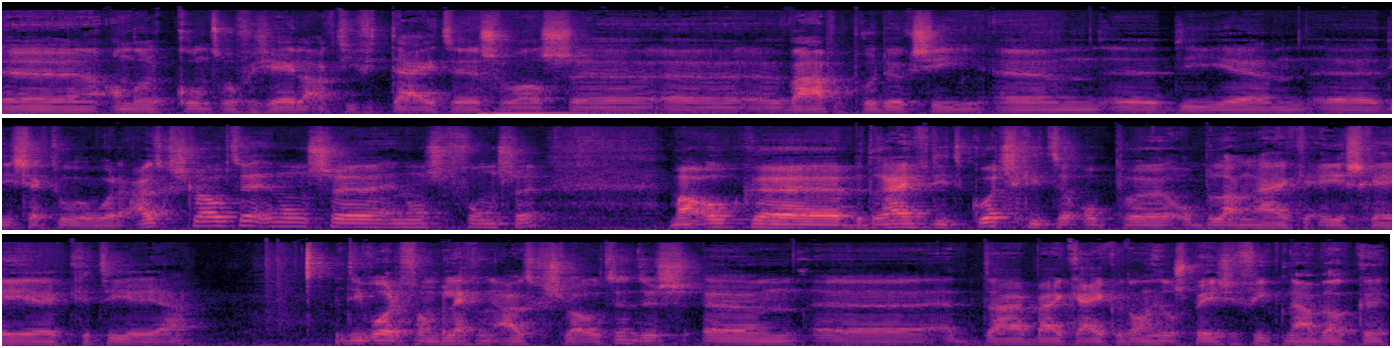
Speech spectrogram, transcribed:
uh, andere controversiële activiteiten zoals uh, uh, wapenproductie. Ehm, die, ehm, die sectoren worden uitgesloten in onze, in onze fondsen. Maar ook bedrijven die tekortschieten op, op belangrijke ESG-criteria. Die worden van belegging uitgesloten. Dus um, daarbij kijken we dan heel specifiek naar welke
